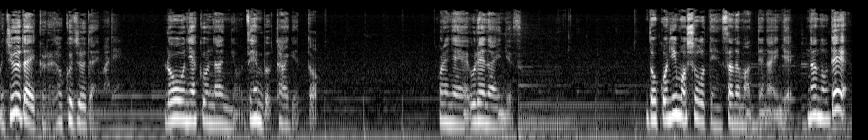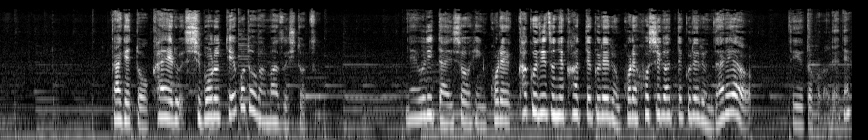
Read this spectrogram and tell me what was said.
10代から60代まで。老若男女全部ターゲット。これね売れないんです。どこにも焦点定まってないんで。なのでターゲットを変える絞るっていうことがまず一つ。ね、売りたい商品これ確実に買ってくれるこれ欲しがってくれるん誰やろっていうところでね。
